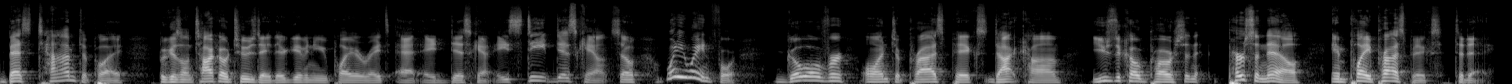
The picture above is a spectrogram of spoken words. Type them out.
best time to play because on Taco Tuesday they're giving you player rates at a discount, a steep discount. So what are you waiting for? Go over on to prizepicks.com, use the code person, personnel and play PrizePicks today.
